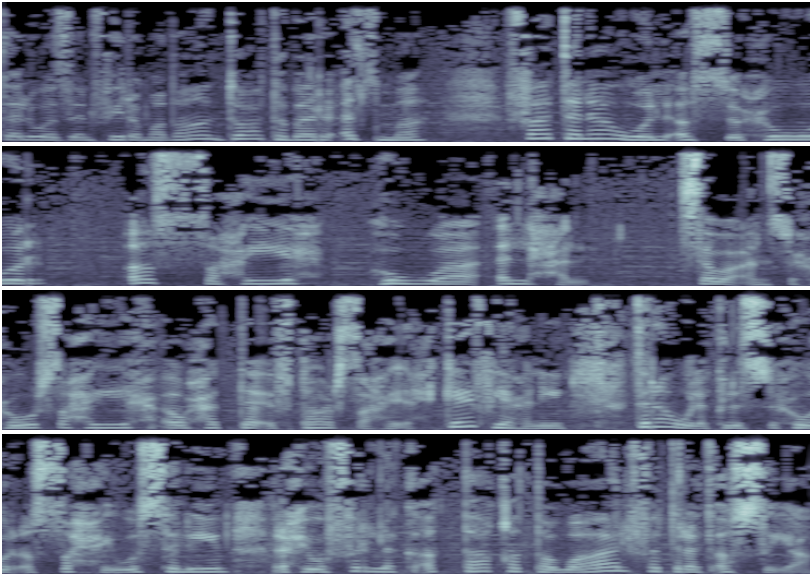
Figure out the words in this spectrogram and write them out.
زيادة الوزن في رمضان تعتبر أزمة فتناول السحور الصحيح هو الحل سواء سحور صحيح أو حتى إفطار صحيح. كيف يعني؟ تناولك للسحور الصحي والسليم رح يوفر لك الطاقة طوال فترة الصيام.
